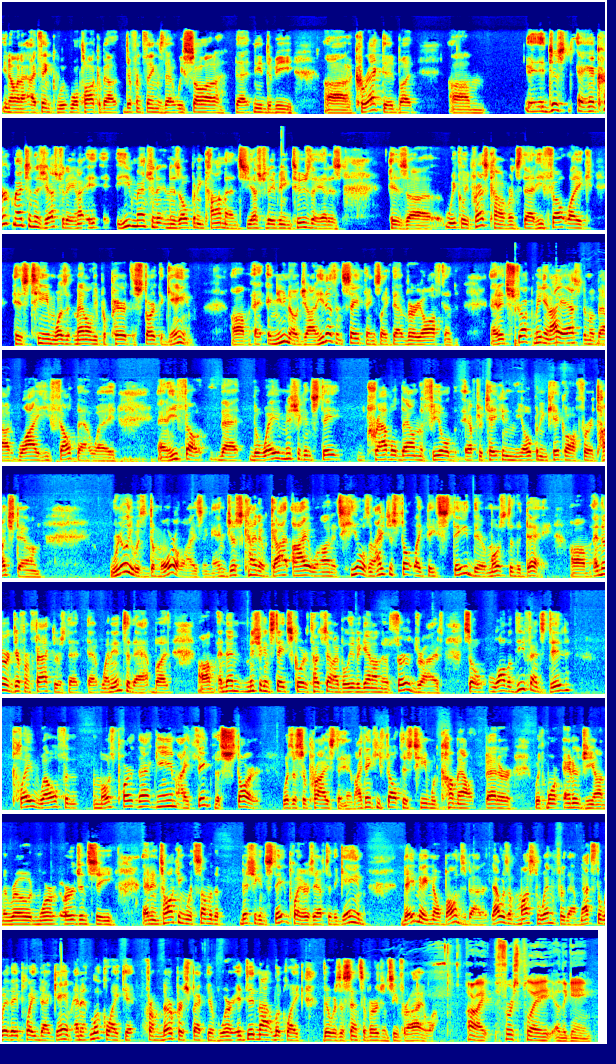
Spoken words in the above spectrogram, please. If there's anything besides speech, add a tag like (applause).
you know, and I think we'll talk about different things that we saw that need to be uh, corrected, but. Um, it just and Kirk mentioned this yesterday, and I, it, he mentioned it in his opening comments yesterday, being Tuesday at his his uh, weekly press conference, that he felt like his team wasn't mentally prepared to start the game. Um, and, and, you know, John, he doesn't say things like that very often. And it struck me, and I asked him about why he felt that way. And he felt that the way Michigan State traveled down the field after taking the opening kickoff for a touchdown really was demoralizing and just kind of got Iowa on its heels. And I just felt like they stayed there most of the day. Um, and there are different factors that, that went into that. But um, and then Michigan State scored a touchdown, I believe, again on their third drive. So while the defense did play well for the most part that game, I think the start was a surprise to him. I think he felt his team would come out better with more energy on the road, more urgency. And in talking with some of the Michigan State players after the game, they made no bones about it. That was a must win for them. That's the way they played that game. And it looked like it from their perspective, where it did not look like there was a sense of urgency for Iowa. All right, first play of the game.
